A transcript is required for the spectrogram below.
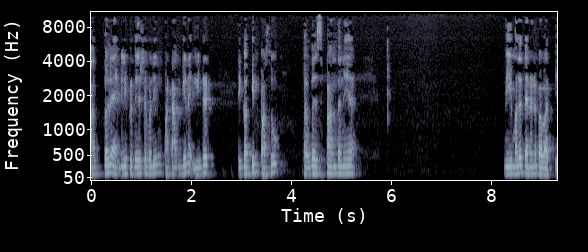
අත්වල ඇඟිලි ප්‍රදේශ වලින් පටන්ගෙන ඊට ටිකකින් පසු හෘද ස්පන්දනය වීමද දැනෙන බවත්ය.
